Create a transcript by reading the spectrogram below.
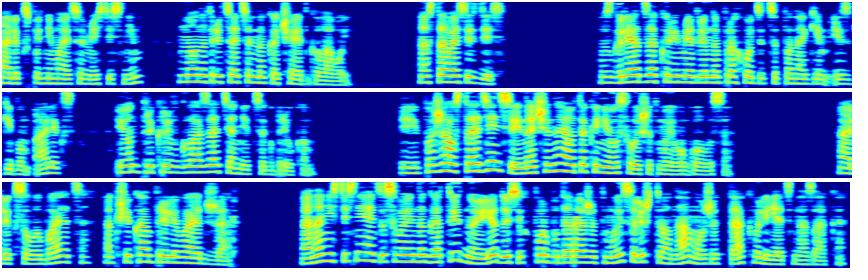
Алекс поднимается вместе с ним, но он отрицательно качает головой. «Оставайся здесь». Взгляд Закари медленно проходится по ногим изгибам Алекс, и он, прикрыв глаза, тянется к брюкам. «И, пожалуйста, оденься, иначе Нео так и не услышит моего голоса». Алекс улыбается, а к щекам приливает жар. Она не стесняется своей ноготы, но ее до сих пор будоражит мысль, что она может так влиять на Зака.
